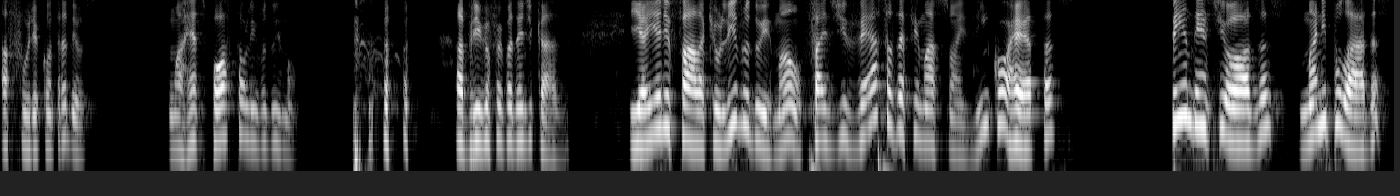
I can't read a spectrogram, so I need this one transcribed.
A Fúria contra Deus. Uma resposta ao livro do irmão. a briga foi para dentro de casa. E aí ele fala que o livro do irmão faz diversas afirmações incorretas, tendenciosas, manipuladas,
